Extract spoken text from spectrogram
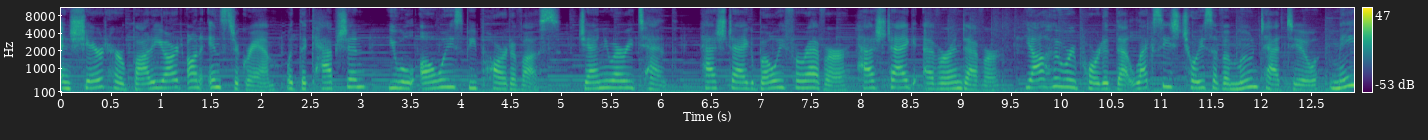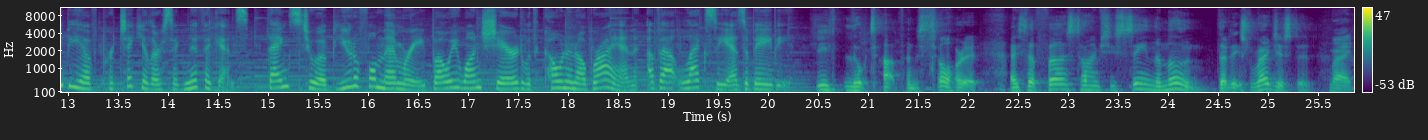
and shared her body art on Instagram with the caption, You will always be part of us, January 10th hashtag Bowie Forever, hashtag Ever and Ever. Yahoo reported that Lexi's choice of a moon tattoo may be of particular significance, thanks to a beautiful memory Bowie once shared with Conan O'Brien about Lexi as a baby. She looked up and saw it, and it's the first time she's seen the moon, that it's registered. Right.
